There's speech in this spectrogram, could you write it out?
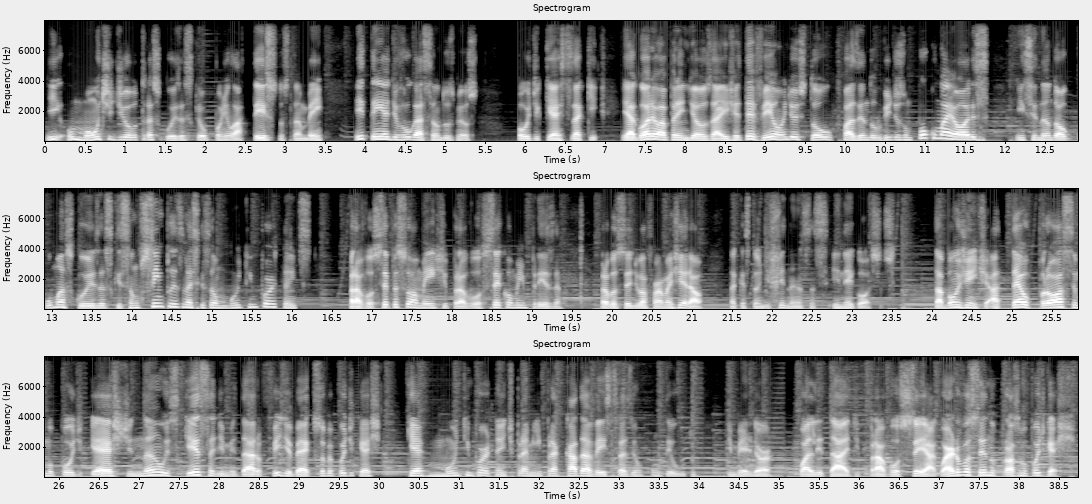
e um monte de outras coisas que eu ponho lá, textos também e tem a divulgação dos meus podcasts aqui. E agora eu aprendi a usar IGTV, onde eu estou fazendo vídeos um pouco maiores, ensinando algumas coisas que são simples, mas que são muito importantes para você pessoalmente, para você como empresa, para você de uma forma geral na questão de finanças e negócios. Tá bom, gente? Até o próximo podcast. Não esqueça de me dar o feedback sobre o podcast, que é muito importante para mim para cada vez trazer um conteúdo de melhor qualidade para você. Aguardo você no próximo podcast.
